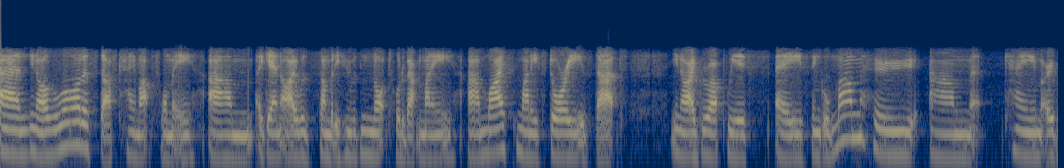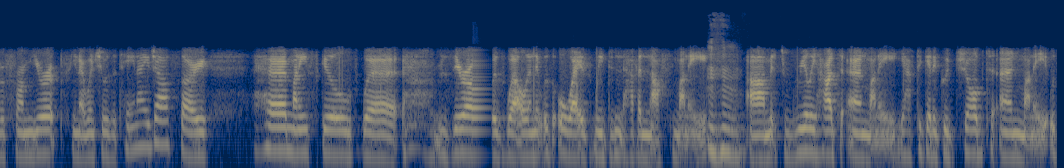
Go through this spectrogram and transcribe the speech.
and you know a lot of stuff came up for me. Um, again i was somebody who was not taught about money. Uh, my money story is that you know i grew up with a single mum who um, came over from europe you know when she was a teenager. So her money skills were zero as well and it was always we didn't have enough money. Mm-hmm. um, it's really hard to earn money. You have to get a good job to earn money. It was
